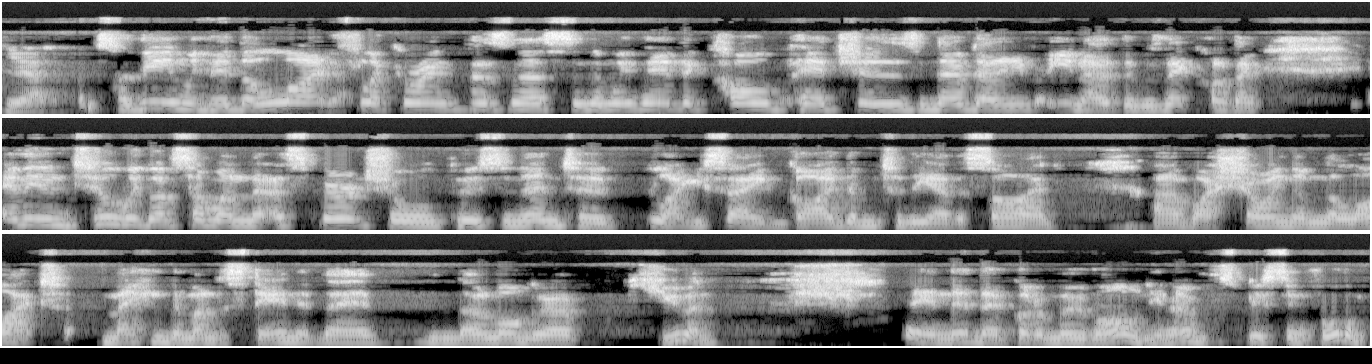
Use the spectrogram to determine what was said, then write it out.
Yeah. So then we've had the light yeah. flickering business, and then we've had the cold patches, and they've done, any, you know, there was that kind of thing. And then until we got someone, a spiritual person in to, like you say, guide them to the other side uh, by showing them the light, making them understand that they're no longer human and that they've got to move on, you know, it's the best thing for them.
